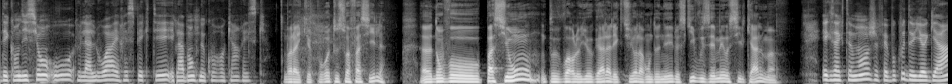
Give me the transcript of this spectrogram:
des conditions où la loi est respectée et la banque ne court aucun risque. Voilà, et que pour eux tout soit facile. Euh, dans vos passions, on peut voir le yoga, la lecture, la randonnée, le ski. Vous aimez aussi le calme Exactement, je fais beaucoup de yoga.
